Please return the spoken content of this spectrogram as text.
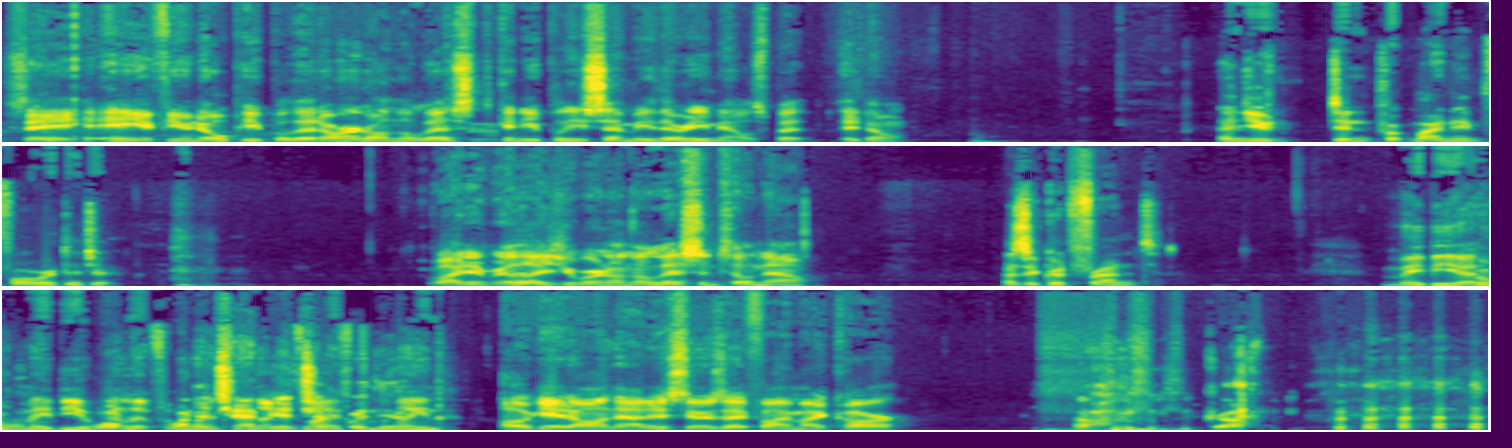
say, hey, if you know people that aren't on the list, can you please send me their emails? But they don't. And you didn't put my name forward, did you? Well, I didn't realize you weren't on the list until now. As a good friend. Maybe a Who maybe a won- billet from won a championship with you. complained. I'll get on that as soon as I find my car. Oh God.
